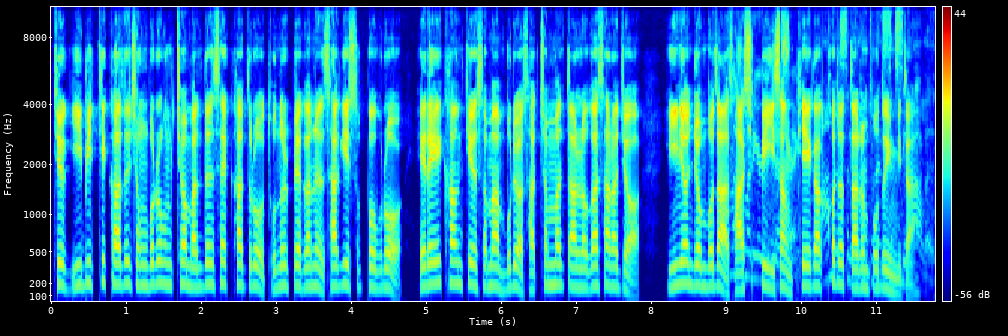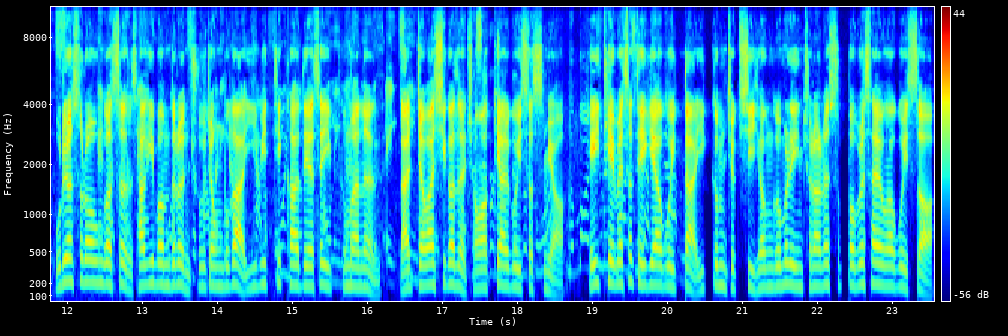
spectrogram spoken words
즉 EBT 카드 정보를 훔쳐 만든 새 카드로 돈을 빼가는 사기 수법으로 LA 카운티에서만 무려 4천만 달러가 사라져 2년 전보다 40배 이상 피해가 커졌다는 보도입니다. 우려스러운 것은 사기범들은 주 정부가 EBT 카드에서 입금하는 날짜와 시간을 정확히 알고 있었으며 ATM에서 대기하고 있다 입금 즉시 현금을 인출하는 수법을 사용하고 있어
